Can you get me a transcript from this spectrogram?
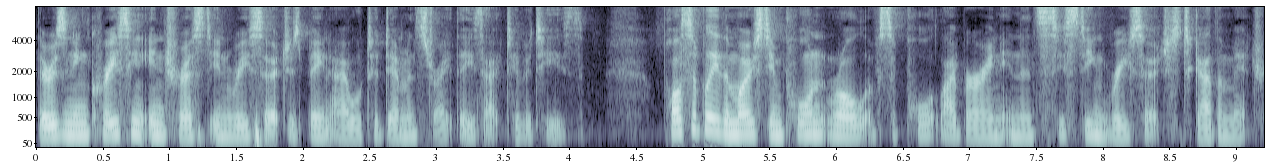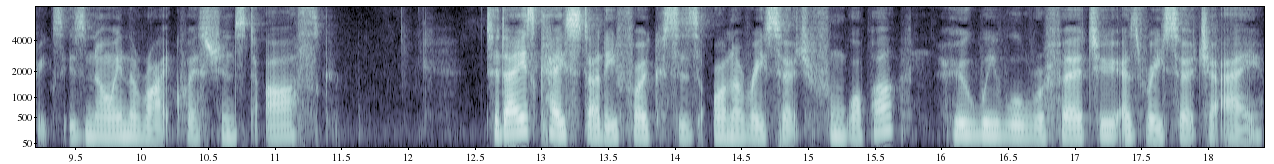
There is an increasing interest in researchers being able to demonstrate these activities. Possibly the most important role of support librarian in assisting researchers to gather metrics is knowing the right questions to ask. Today's case study focuses on a researcher from WAAPA who we will refer to as Researcher A.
